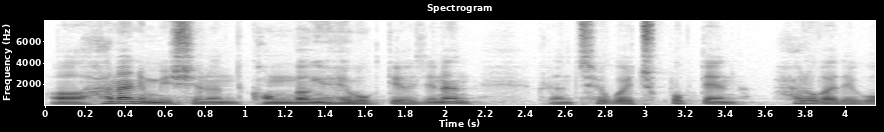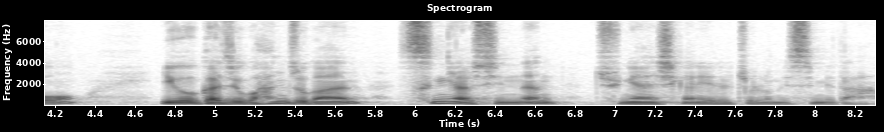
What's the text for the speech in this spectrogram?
어, 하나님이 주시는 건강이 회복되어지는 그런 최고의 축복된 하루가 되고 이것 가지고 한 주간 승리할 수 있는 중요한 시간이 될 줄로 믿습니다.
